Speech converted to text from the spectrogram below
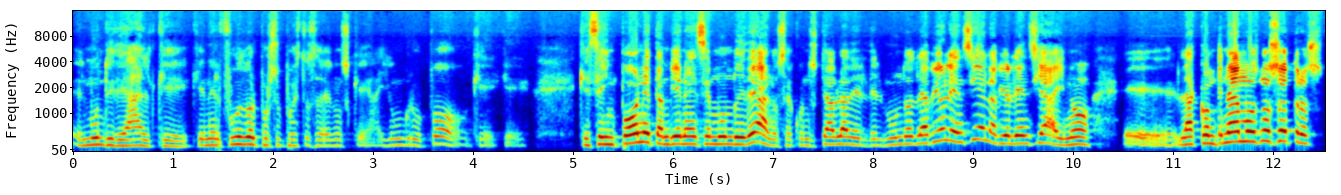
el, mundo ideal, que, que, en el fútbol, por supuesto, sabemos que hay un grupo que, que, que, se impone también a ese mundo ideal. O sea, cuando usted habla del, del mundo de la violencia, la violencia hay, no eh, la condenamos nosotros,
